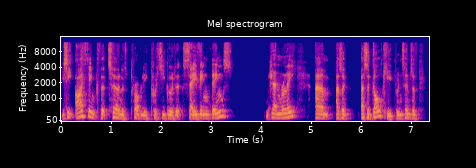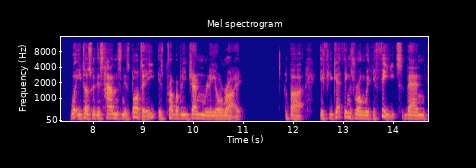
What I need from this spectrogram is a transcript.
you see, I think that Turner's probably pretty good at saving things generally. Um, as a as a goalkeeper, in terms of what he does with his hands and his body, is probably generally all right. But if you get things wrong with your feet, then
